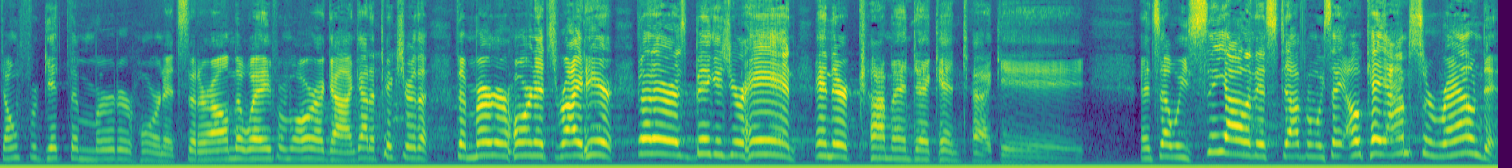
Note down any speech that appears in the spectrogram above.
don't forget the murder hornets that are on the way from Oregon. Got a picture of the, the murder hornets right here. They're as big as your hand, and they're coming to Kentucky. And so we see all of this stuff, and we say, okay, I'm surrounded.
